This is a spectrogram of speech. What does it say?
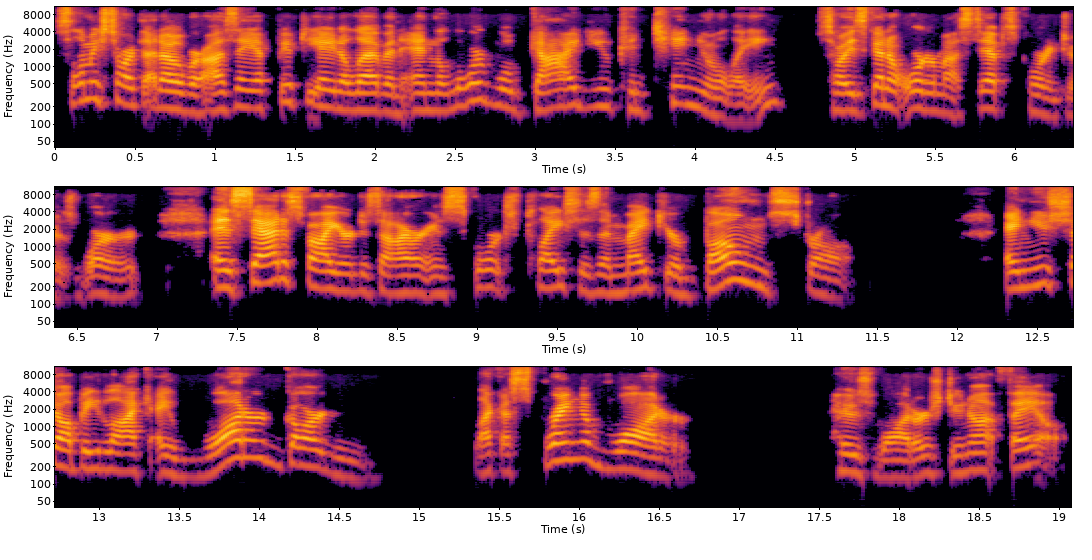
So let me start that over. Isaiah 58 11. And the Lord will guide you continually. So he's going to order my steps according to his word and satisfy your desire in scorched places and make your bones strong. And you shall be like a watered garden, like a spring of water whose waters do not fail.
